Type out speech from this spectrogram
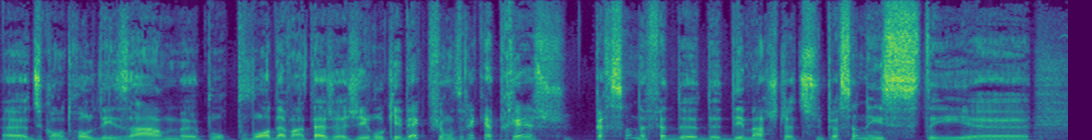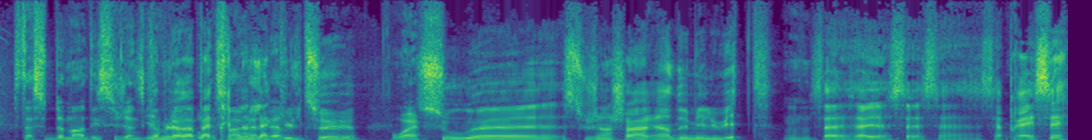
euh, du contrôle des armes pour pouvoir davantage agir au Québec. Puis on dirait qu'après, personne n'a fait de, de démarche là-dessus. Personne n'a insisté. Euh, c'est à se demander si Geneviève C'est comme le rapatriement de la culture Ouais. sous, euh, sous Jean Charest en 2008. Mhm. ça, ça, ça, ça- ça pressait.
